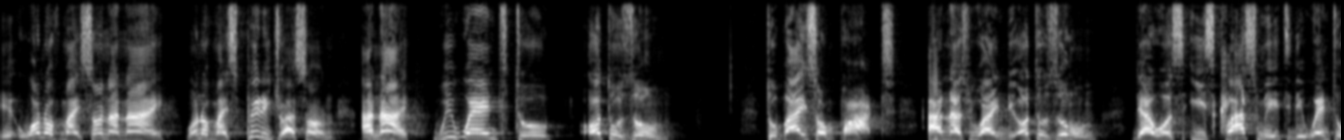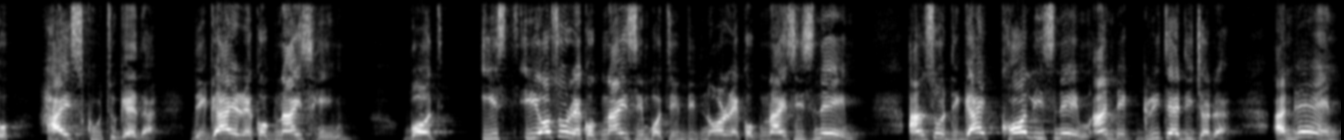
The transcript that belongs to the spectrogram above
eh, one of my son and I, one of my spiritual son and I, we went to AutoZone to buy some parts. And as we were in the AutoZone, there was his classmate. They went to high school together. The guy recognized him, but he also recognized him, but he did not recognize his name. And so the guy called his name and they greeted each other. And then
